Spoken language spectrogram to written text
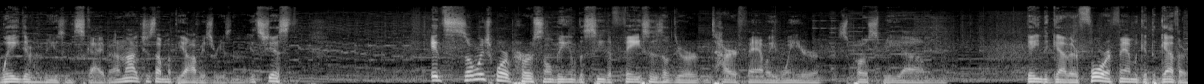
way different from using Skype, and I'm not just talking about the obvious reason. It's just it's so much more personal being able to see the faces of your entire family when you're supposed to be um, getting together for a family get together.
